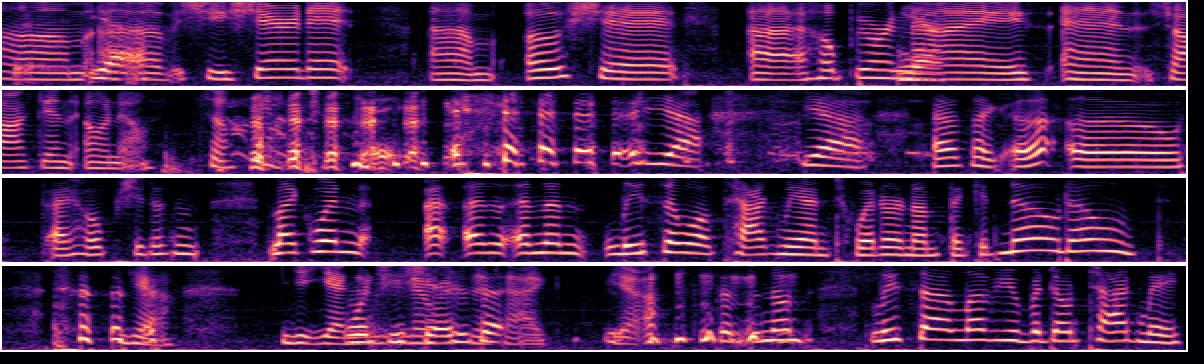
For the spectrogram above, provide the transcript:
Um, Yeah. of she shared it. Um, oh shit. Uh, hope you were Yeah. nice and shocked and oh no. So yeah. yeah, yeah. I was like, uh oh. I hope she doesn't like when. Uh, and, and then Lisa will tag me on Twitter, and I'm thinking, no, don't. yeah. Y- Yeah, When no, she no shares reason to it. tag. Yeah. no, Lisa, I love you, but don't tag me.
